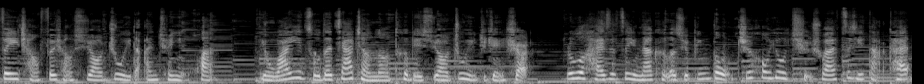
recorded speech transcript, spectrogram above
非常非常需要注意的安全隐患。有娃一族的家长呢，特别需要注意这件事儿。如果孩子自己拿可乐去冰冻之后又取出来自己打开，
